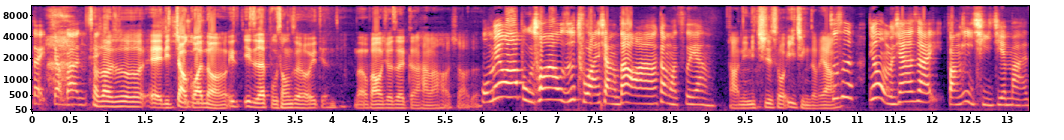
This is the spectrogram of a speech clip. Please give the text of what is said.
对教官，叉叉就是说，哎，你教官哦，一一直在补充最后一点，然后反正我觉得这个梗还蛮好笑的。我没有要补充啊，我只是突然想到啊，干嘛这样？啊，你你其实说疫情怎么样？就是因为我们现在在防疫期间嘛，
